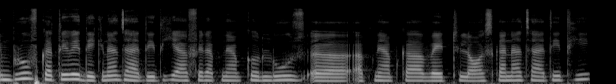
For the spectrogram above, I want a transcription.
इम्प्रूव करते हुए देखना चाहती थी या फिर अपने आप को लूज़ अपने आप का वेट लॉस करना चाहती थी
